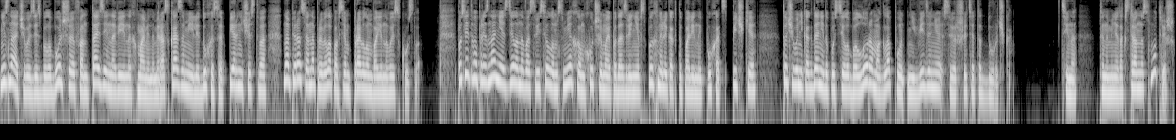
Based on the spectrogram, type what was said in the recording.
Не знаю, чего здесь было больше, фантазий, навеянных мамиными рассказами или духа соперничества, но операцию она провела по всем правилам военного искусства. После этого признания, сделанного с веселым смехом, худшие мои подозрения вспыхнули, как тополиный пух от спички. То, чего никогда не допустила бы Лора, могла по неведению совершить эта дурочка. «Тина, ты на меня так странно смотришь?»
